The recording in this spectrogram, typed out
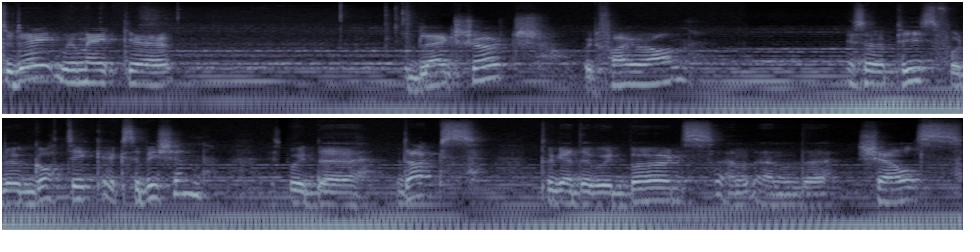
Today we make a black shirt with fire on. It's a piece for the Gothic exhibition. With uh, ducks together with birds and, and uh, shells.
